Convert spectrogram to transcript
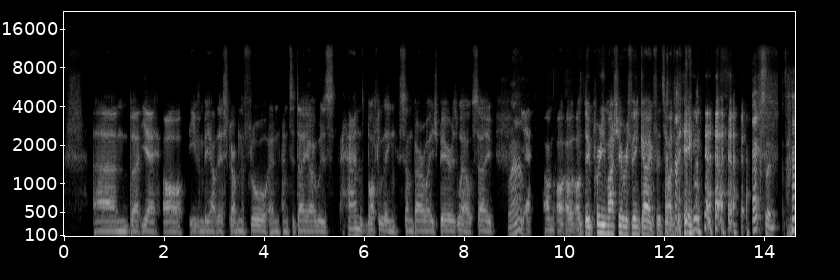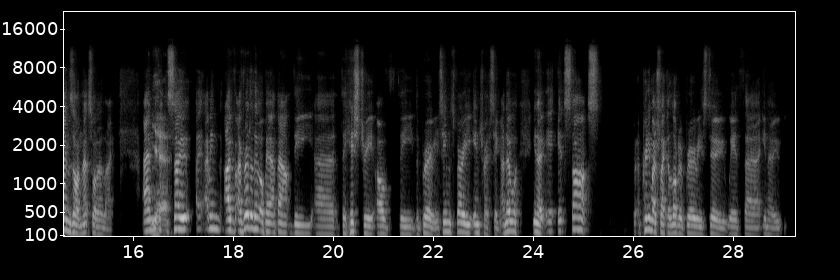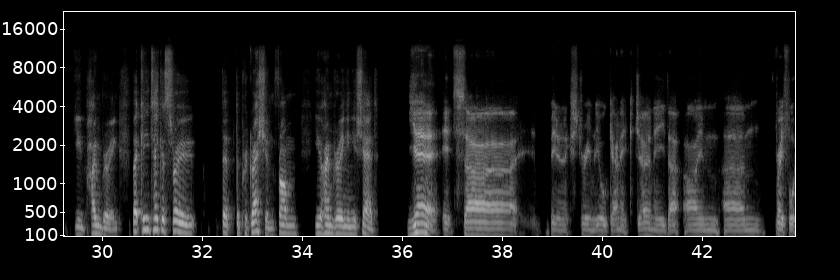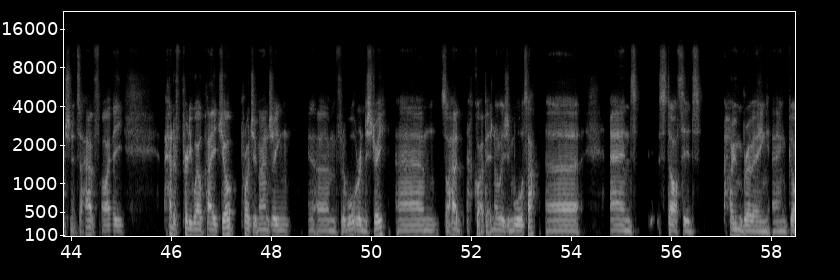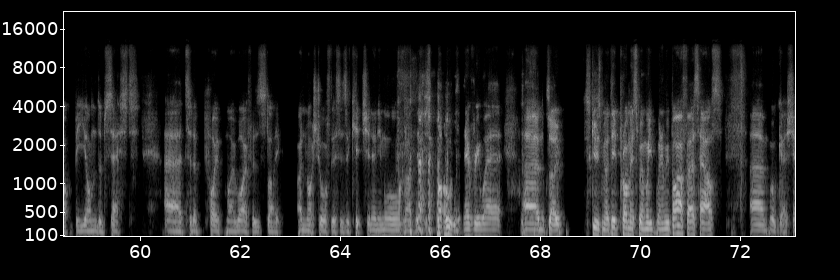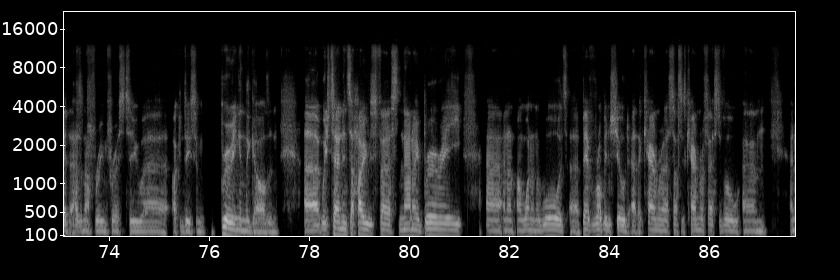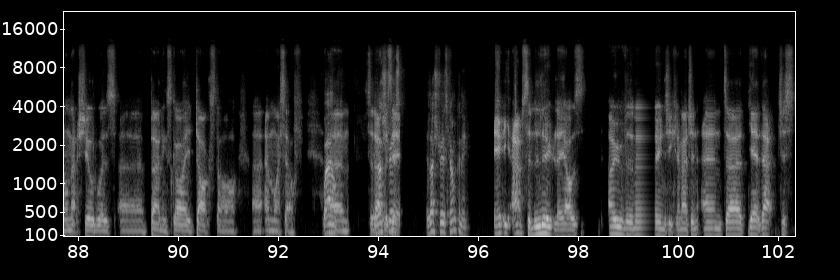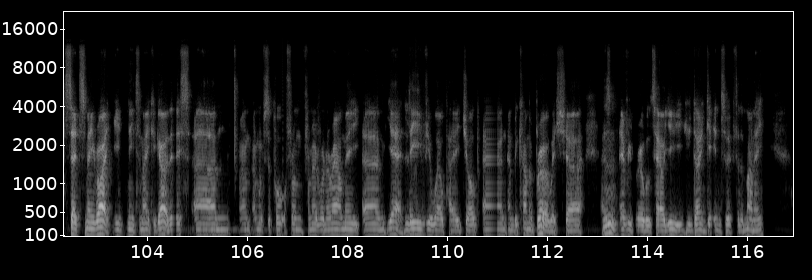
Um, but yeah, I'll even be out there scrubbing the floor. And, and today I was hand bottling some barrel aged beer as well. So wow. yeah, i will I'll do pretty much everything going for the time being. Excellent, hands on. That's what I like. And yeah. so, I, mean, I've, I've read a little bit about the uh, the history of the the brewery. It seems very interesting. I know, you know, it, it starts pretty much like a lot of breweries do with, uh, you know, you home brewing. But can you take us through the the progression from you home brewing in your shed? Yeah, it's uh, been an extremely organic journey that I'm um, very fortunate to have. I had a pretty well paid job project managing um, for the water industry. Um, so I had quite a bit of knowledge in water uh, and started home brewing and got beyond obsessed uh, to the point my wife was like, I'm not sure if this is a kitchen anymore. Like there's just bottles everywhere. Um, so excuse me, I did promise when we when we buy our first house, um, we'll get a shed that has enough room for us to uh, I can do some brewing in the garden, uh, which turned into Hove's first nano brewery, uh, and I, I, won an award, uh, Bev Robinshield at the CAMRA Sussex Camera Festival, um, and on that shield was uh, Burning Sky, Dark Star, uh, and myself. Wow! Um, so that was it. Illustrious company. It, absolutely, I was over the moon as you can imagine and uh, yeah that just said to me right you need to make a go at this um, and, and, with support from from everyone around me um, yeah leave your well-paid job and and become a brewer which uh, as mm. every brewer will tell you you don't get into it for the money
